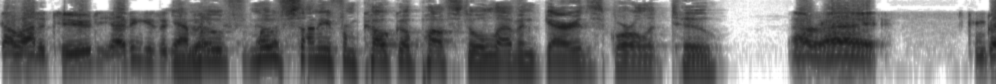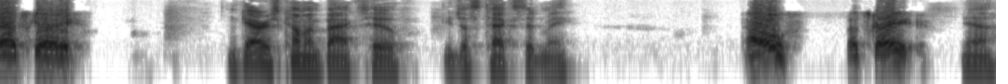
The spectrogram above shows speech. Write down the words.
Got a latitude. Yeah, I think he's a Yeah, good- move move Sonny from Cocoa Puffs to 11. Gary the Squirrel at 2. All right. Congrats, Gary. And Gary's coming back too. He just texted me. Oh, that's great. Yeah.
